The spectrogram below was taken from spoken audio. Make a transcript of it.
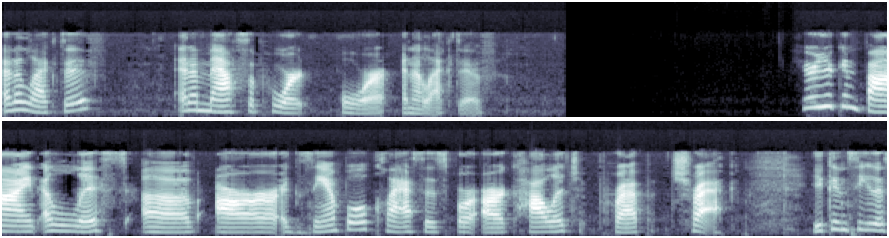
an elective, and a math support or an elective. Here you can find a list of our example classes for our college prep track. You can see the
